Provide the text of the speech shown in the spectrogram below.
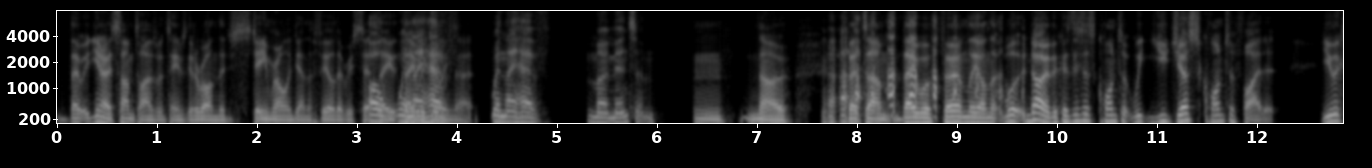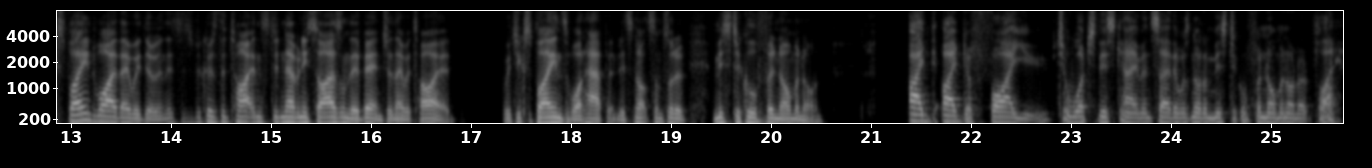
They, you know, sometimes when teams get it wrong, they're just steamrolling down the field every set. Oh, they when they they were have- doing that. When they have momentum. Mm, no, but um, they were firmly on the. Well, no, because this is quanti. We, you just quantified it. You explained why they were doing this. It's because the Titans didn't have any size on their bench and they were tired, which explains what happened. It's not some sort of mystical phenomenon. I, I defy you to watch this game and say there was not a mystical phenomenon at play.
